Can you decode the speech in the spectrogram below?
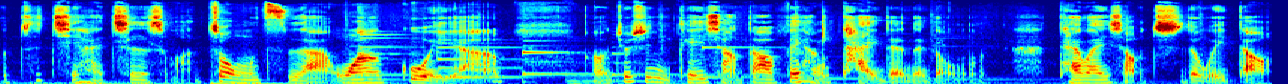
我之前还吃了什么粽子啊、蛙桂啊，哦，就是你可以想到非常台的那种台湾小吃的味道。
